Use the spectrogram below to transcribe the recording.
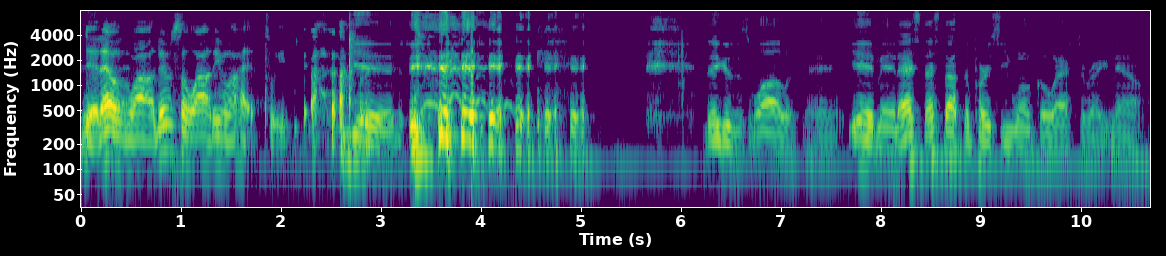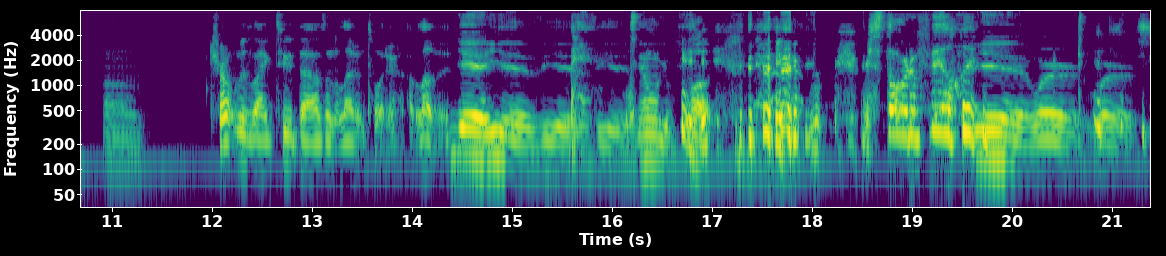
Yeah, that was wild. It was so wild. Even I had to tweet. yeah. Niggas is wildin', man. Yeah, man. That's that's not the person you want to go after right now. Um, Trump was like 2011 Twitter. I love it. yeah, he is. He is. He is. He don't give a fuck. Restore the feeling. yeah, word, word.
